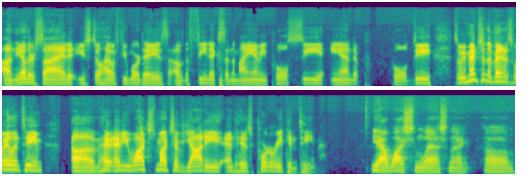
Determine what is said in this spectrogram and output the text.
On the other side, you still have a few more days of the Phoenix and the Miami Pool C and Pool D. So we mentioned the Venezuelan team. Um, have, have, you watched much of Yadi and his Puerto Rican team? Yeah, I watched them last night. Um,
